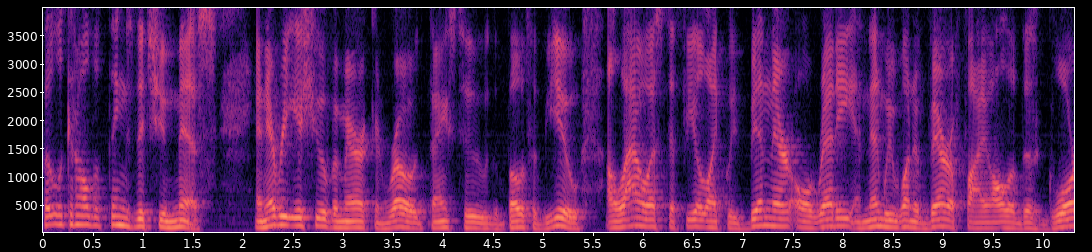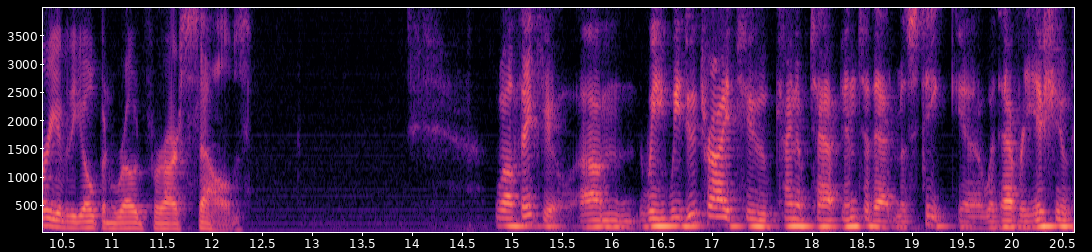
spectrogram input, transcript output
but look at all the things that you miss. And every issue of American Road, thanks to the both of you, allow us to feel like we've been there already, and then we want to verify all of this glory of the open road for ourselves. Well, thank you. Um, we we do try to kind of tap into that mystique uh, with every issue.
